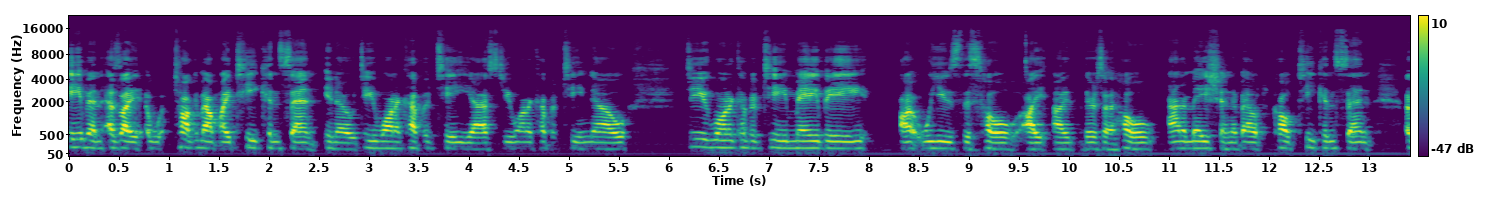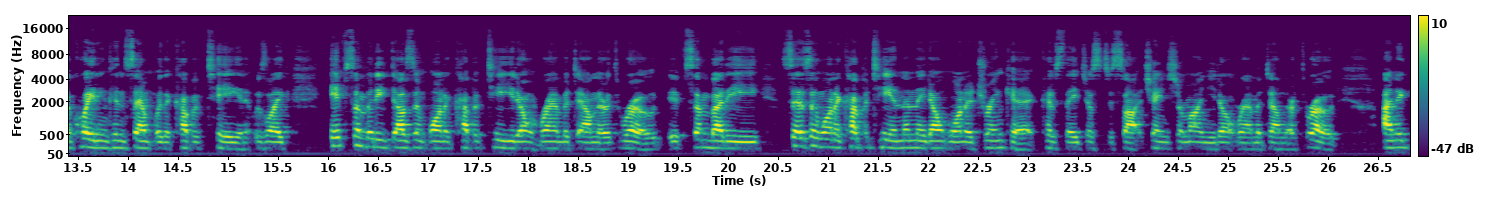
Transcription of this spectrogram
even as i uh, talk about my tea consent you know do you want a cup of tea? Yes. Do you want a cup of tea? No. Do you want a cup of tea? Maybe uh, we use this whole I, I there's a whole animation about called tea consent equating consent with a cup of tea. And it was like if somebody doesn't want a cup of tea you don't ram it down their throat. If somebody says they want a cup of tea and then they don't want to drink it because they just decide change their mind you don't ram it down their throat. And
